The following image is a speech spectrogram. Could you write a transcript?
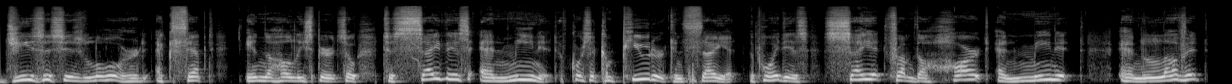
Jesus is Lord except in the Holy Spirit. So to say this and mean it, of course, a computer can say it. The point is, say it from the heart and mean it and love it.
